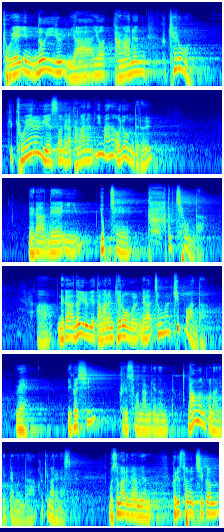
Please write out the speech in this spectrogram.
교회인 너희를 위하여 당하는 그 괴로움, 그 교회를 위해서 내가 당하는 이 많은 어려움들을 내가 내 이 육체에 가득 채운다. 아, 내가 너희를 위해 당하는 괴로움을 내가 정말 기뻐한다. 왜? 이것이 그리스도가 남기는 남은 고난이기 때문이다. 그렇게 말을 했습니다. 무슨 말이냐면 그리스도는 지금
